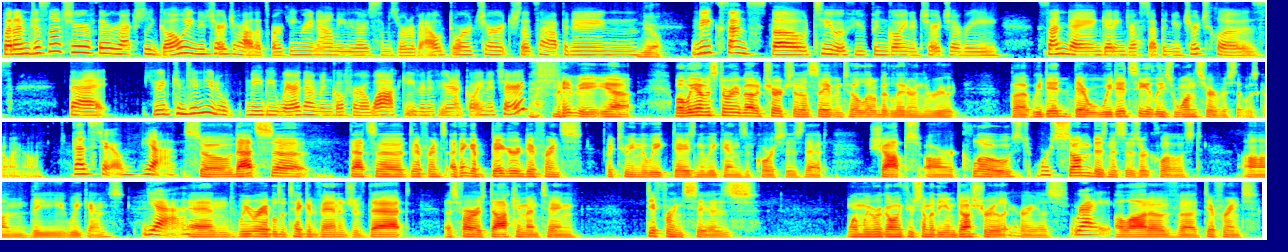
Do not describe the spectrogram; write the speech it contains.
But I'm just not sure if they're actually going to church or how that's working right now. Maybe there's some sort of outdoor church that's happening. Yeah. Makes sense, though, too, if you've been going to church every Sunday and getting dressed up in your church clothes, that you would continue to maybe wear them and go for a walk, even if you're not going to church. Maybe, yeah. Well, we have a story about a church that I'll save until a little bit later in the route. But we did there we did see at least one service that was going on. That's true. Yeah. So that's uh, that's a difference. I think a bigger difference between the weekdays and the weekends, of course, is that shops are closed or some businesses are closed on the weekends, Yeah. and we were able to take advantage of that as far as documenting differences when we were going through some of the industrial areas. Right. A lot of uh, different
